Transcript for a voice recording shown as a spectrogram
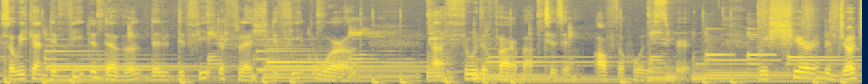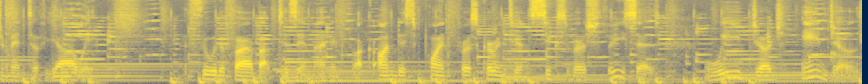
So we can defeat the devil, de- defeat the flesh, defeat the world uh, through the fire baptism of the Holy Spirit. We share in the judgment of Yahweh through the fire baptism. And in fact, on this point, 1 Corinthians 6, verse 3 says, We judge angels,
